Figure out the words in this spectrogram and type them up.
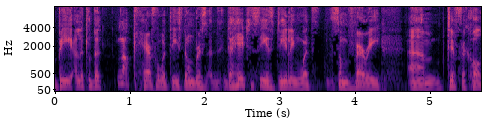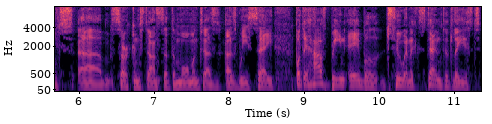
be a little bit not careful with these numbers. The HSE is dealing with some very um, difficult um, circumstance at the moment, as, as we say, but they have been able, to an extent at least,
